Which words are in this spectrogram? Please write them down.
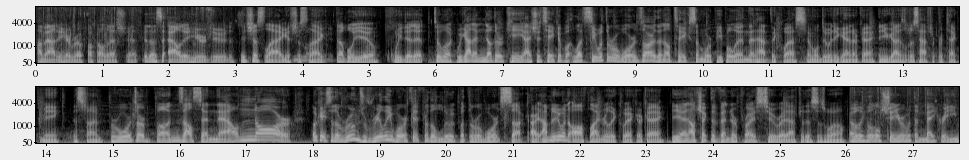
I'm out of here, bro. Fuck all that shit. Get us out of here, dude. It's just lag. It's just lag. W. We did it. So look, we got another key. I should take a... Let's see what the rewards are. Then I'll take some more people in that have the quest and we'll do it again, okay? And you guys will just have to protect me this time. Rewards are buns. I'll send now. Nar. Okay, so the room's really worth it for the loot, but the rewards suck. All right, I'm gonna do an offline really quick, okay? Yeah, and I'll check the vendor price too right after this as well. Oh, like a little shitty room with a med crate. You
